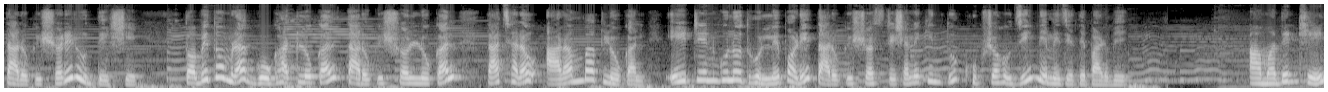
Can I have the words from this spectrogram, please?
তারকেশ্বরের উদ্দেশ্যে। তবে তোমরা গোঘাট লোকাল, তারকেশ্বর লোকাল, তাছাড়াও আরামবাগ লোকাল, এই ট্রেনগুলো ধরলে পরে তারকেশ্বর স্টেশনে কিন্তু খুব সহজেই নেমে যেতে পারবে। আমাদের ট্রেন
